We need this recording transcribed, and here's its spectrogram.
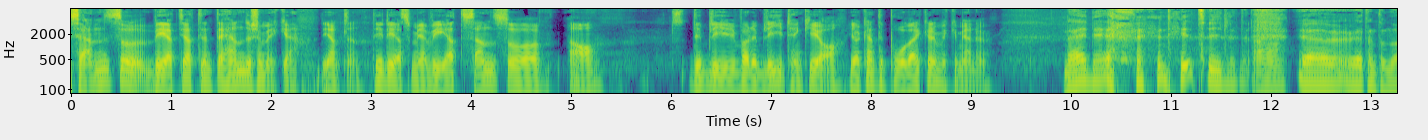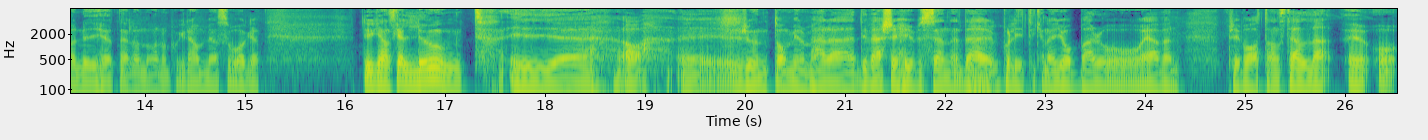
sen så vet jag att det inte händer så mycket egentligen. Det är det som jag vet. Sen så, ja, det blir vad det blir tänker jag. Jag kan inte påverka det mycket mer nu. Nej, det, det är tydligt. Ja. Jag vet inte om det var nyheten eller om det var något program jag såg. att det är ganska lugnt i, eh, ja, eh, runt om i de här diverse husen där Mm. politikerna jobbar och, även privatanställda. Eh, Och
